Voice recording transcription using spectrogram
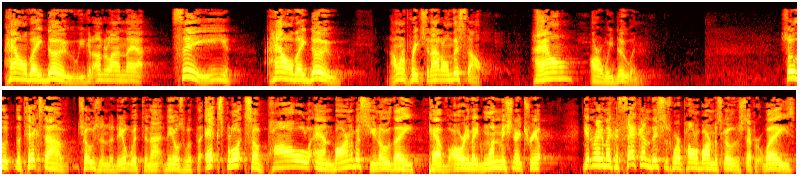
how they do. You can underline that. See how they do. I want to preach tonight on this thought. How are we doing? So the, the text I've chosen to deal with tonight deals with the exploits of Paul and Barnabas. You know they have already made one missionary trip. Getting ready to make a second. This is where Paul and Barnabas go their separate ways.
